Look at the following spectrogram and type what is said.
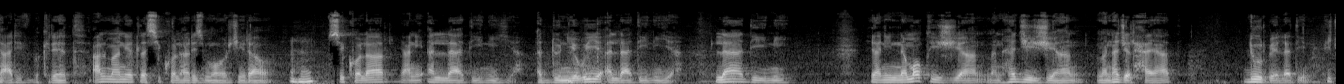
تعریف بکرێت ئەلمانیت لە سیکۆلاریزمەوە گیراوە سیکۆلار ینی ئەلادینیە ئەدونیەوەی ئەلادینیە لا دینی ینی نەمەڵی ژیان منهجی ژیان منهج الحیات دوور بێ لە دین هیچ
